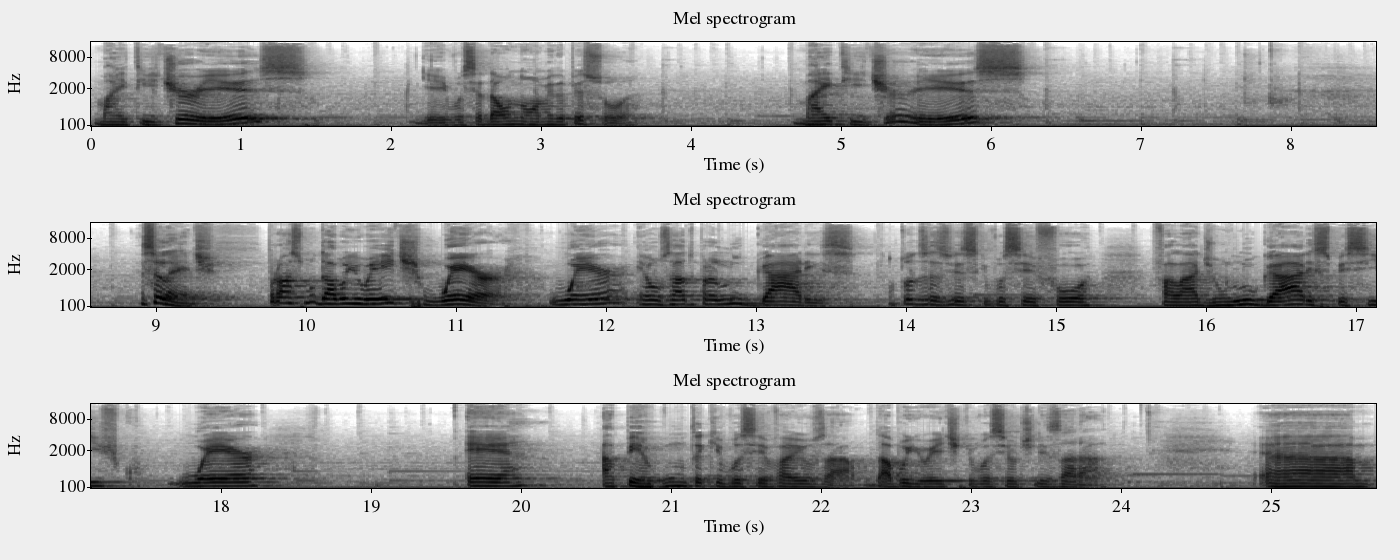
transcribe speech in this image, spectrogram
My teacher is. E aí você dá o nome da pessoa. My teacher is. Excelente. Próximo WH, where. Where é usado para lugares. Então, todas as vezes que você for falar de um lugar específico, where é a pergunta que você vai usar, o WH que você utilizará. Uh,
